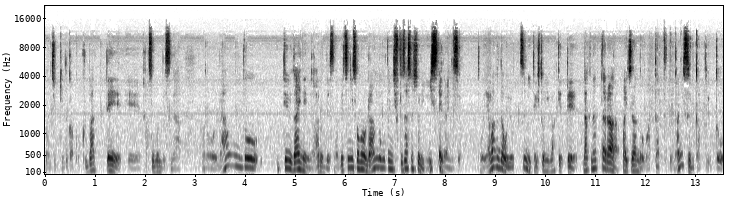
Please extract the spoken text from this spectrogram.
まあ、10金とかこう配って、え、遊ぶんですが、あのラウンドっていう概念があるんですが、別にそのラウンドごとに複雑な処理一切ないんですよ。山札を4つに適当に分けて、なくなったら、まあ、1ラウンド終わったってって何するかっていうと、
